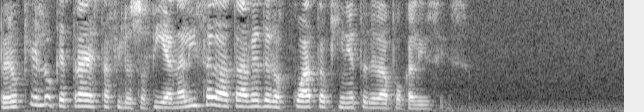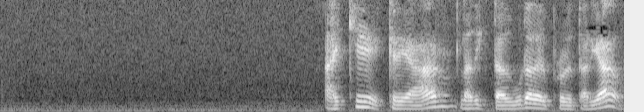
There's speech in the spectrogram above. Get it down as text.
Pero ¿qué es lo que trae esta filosofía? Analízala a través de los cuatro jinetes del Apocalipsis. Hay que crear la dictadura del proletariado.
